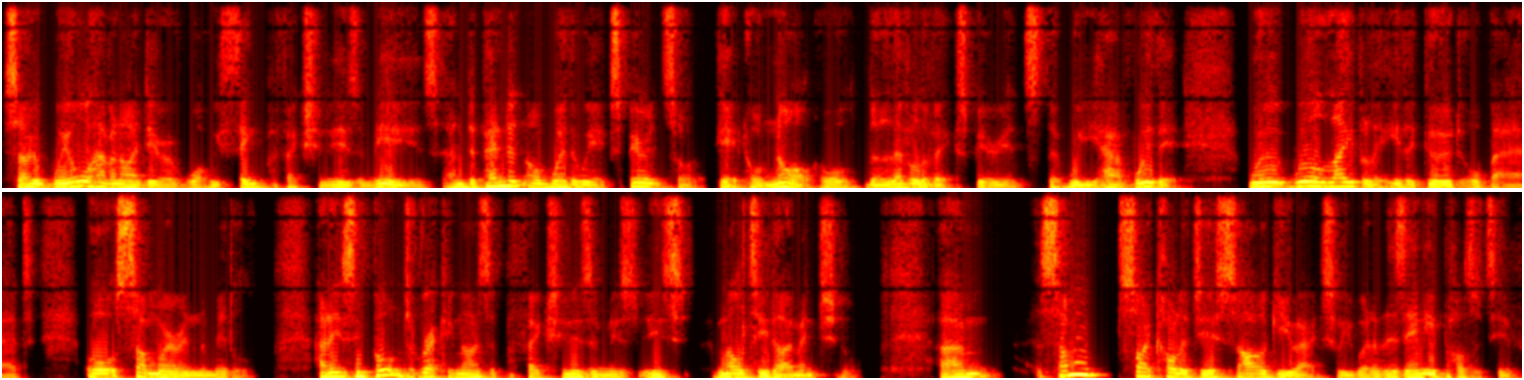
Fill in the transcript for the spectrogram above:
So we all have an idea of what we think perfectionism is, and dependent on whether we experience it or not, or the level of experience that we have with it, we'll, we'll label it either good or bad, or somewhere in the middle. And it's important to recognize that perfectionism is, is multidimensional. Um, some psychologists argue actually whether there's any positive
